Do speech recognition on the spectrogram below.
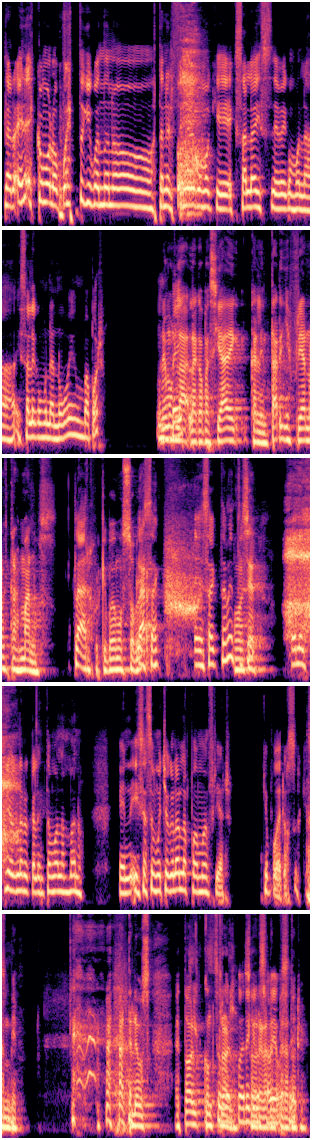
Claro, es como lo opuesto que cuando uno está en el frío, como que exhala y se ve como la. y sale como una nube, un vapor. Tenemos la, capacidad de calentar y enfriar nuestras manos. Claro. Porque podemos soplar. exactamente. Podemos hacer. En el frío, claro, calentamos las manos. y si hace mucho calor, las podemos enfriar. Qué poderosos que También. Tenemos todo el control sobre la temperatura.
